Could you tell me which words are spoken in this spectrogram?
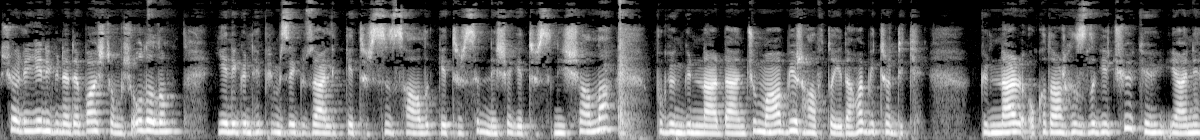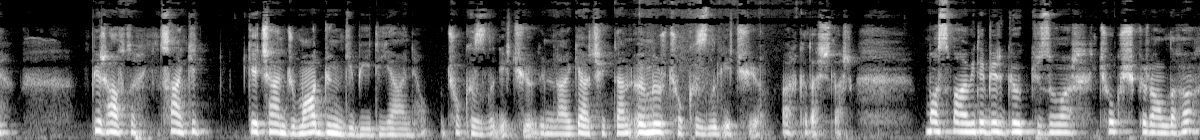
Şöyle yeni güne de başlamış olalım. Yeni gün hepimize güzellik getirsin, sağlık getirsin, neşe getirsin inşallah. Bugün günlerden cuma bir haftayı daha bitirdik. Günler o kadar hızlı geçiyor ki yani bir hafta sanki geçen cuma dün gibiydi yani. Çok hızlı geçiyor günler. Gerçekten ömür çok hızlı geçiyor arkadaşlar. Masmavide bir gökyüzü var. Çok şükür Allah'a.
